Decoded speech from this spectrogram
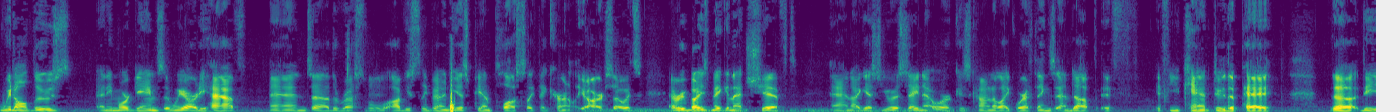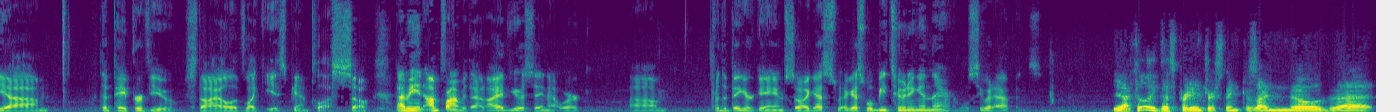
we don't lose any more games than we already have and uh, the rest will obviously be on ESPN Plus like they currently are. So it's everybody's making that shift, and I guess USA Network is kind of like where things end up if if you can't do the pay, the the um, the pay per view style of like ESPN Plus. So I mean, I'm fine with that. I have USA Network um, for the bigger games, so I guess I guess we'll be tuning in there. We'll see what happens. Yeah, I feel like that's pretty interesting because I know that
